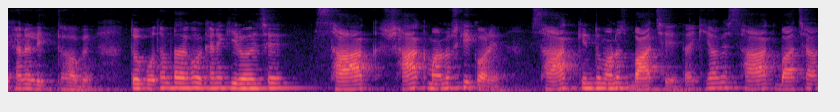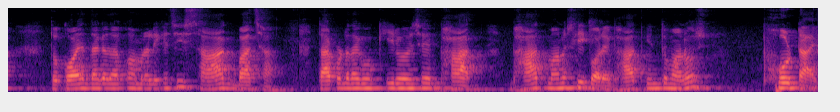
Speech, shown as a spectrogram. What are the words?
এখানে লিখতে হবে। তো প্রথমটা দেখো এখানে কি রয়েছে? শাক শাক মানুষ কি করে? শাক কিন্তু মানুষ বাছে। তাই কী হবে শাক বাছা? তো কয়ের দাগে দেখো আমরা লিখেছি শাক বাছা। তারপরে দেখো কি রয়েছে? ভাত। ভাত মানুষ কি করে? ভাত কিন্তু মানুষ ফোটায়।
